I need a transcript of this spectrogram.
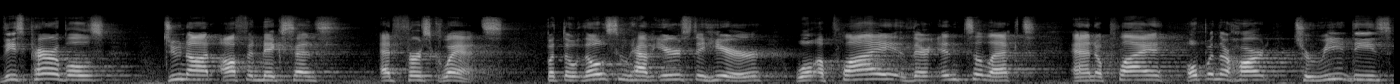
These parables do not often make sense at first glance, but the, those who have ears to hear will apply their intellect and apply, open their heart to read these,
